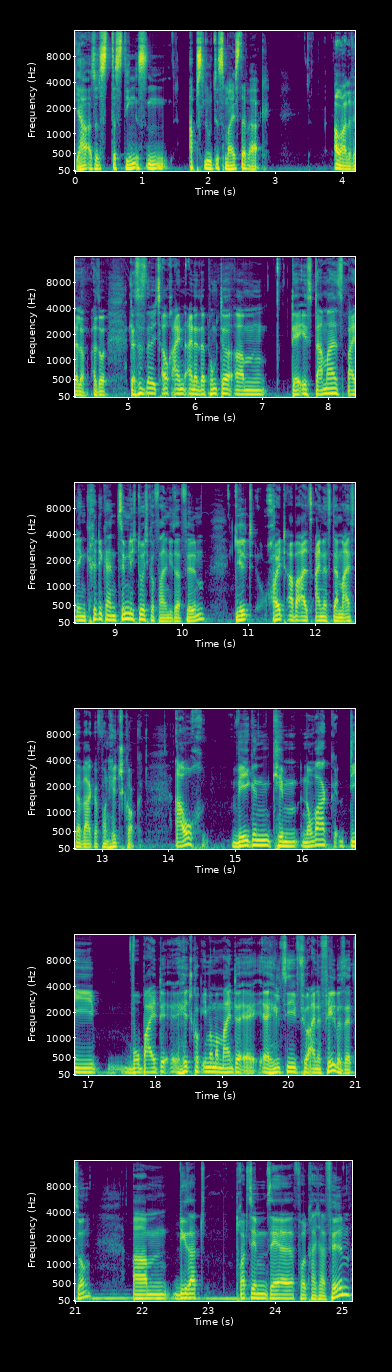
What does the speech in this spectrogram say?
Ja, also das, das Ding ist ein absolutes Meisterwerk. Auf alle Fälle. Also das ist nämlich auch ein, einer der Punkte, ähm, der ist damals bei den Kritikern ziemlich durchgefallen, dieser Film, gilt heute aber als eines der Meisterwerke von Hitchcock. Auch wegen Kim Novak, die, wobei Hitchcock immer mal meinte, er, er hielt sie für eine Fehlbesetzung. Ähm, wie gesagt, trotzdem sehr erfolgreicher Film.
